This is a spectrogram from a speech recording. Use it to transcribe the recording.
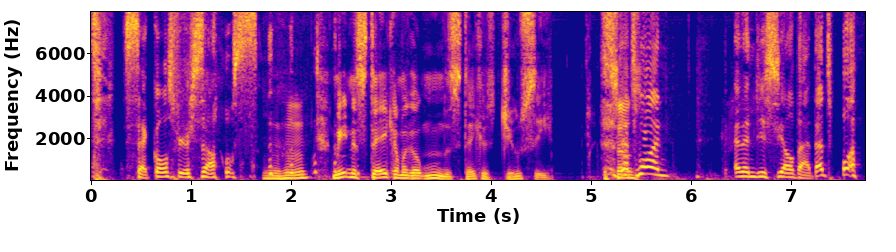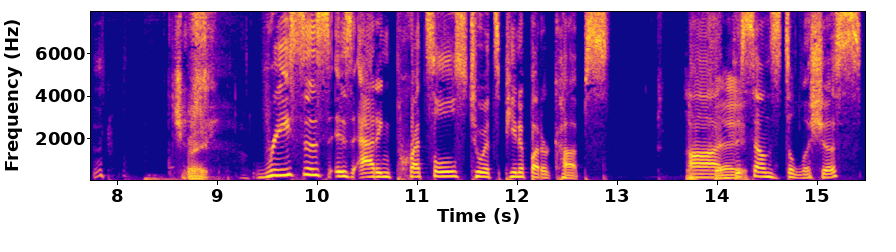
Set goals for yourselves. Mm-hmm. I'm eating a steak. I'm going to go, mmm, the steak is juicy. Sounds That's one. And then just yell that. That's one. Juicy. right. Reese's is adding pretzels to its peanut butter cups. Uh, this sounds delicious.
